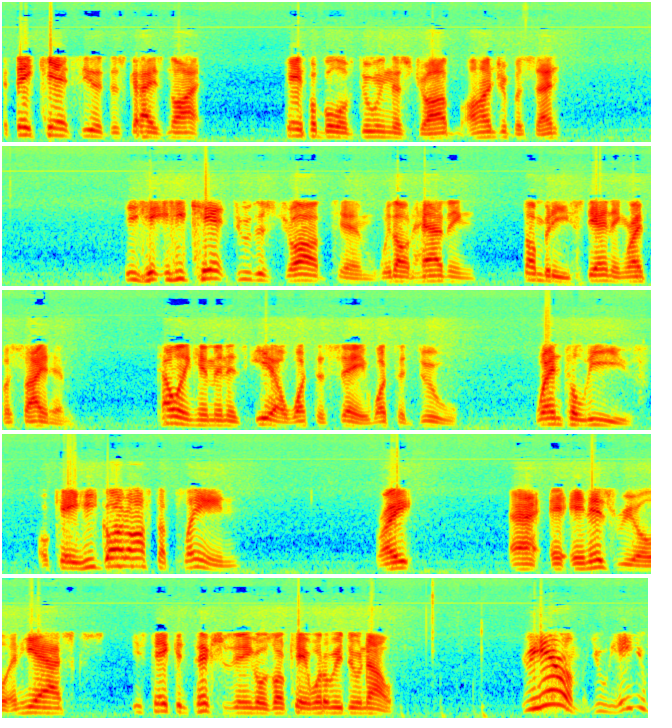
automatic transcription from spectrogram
If they can't see that this guy's not capable of doing this job 100%, he he he can't do this job, Tim, without having somebody standing right beside him, telling him in his ear what to say, what to do, when to leave. Okay, he got off the plane, right, at, in Israel, and he asks, he's taking pictures, and he goes, "Okay, what do we do now?" You hear him. You hear you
